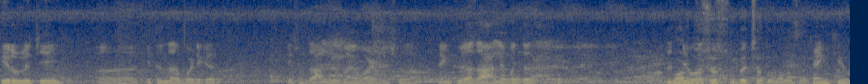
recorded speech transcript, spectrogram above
केरोलीचे किती दादा बडेकर ते सुद्धा आले माझ्या वाढदिवसाला. थँक्यू दादा आल्याबद्दल. धन्यवाद. शुभेच्छा तुम्हाला सर थँक्यू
